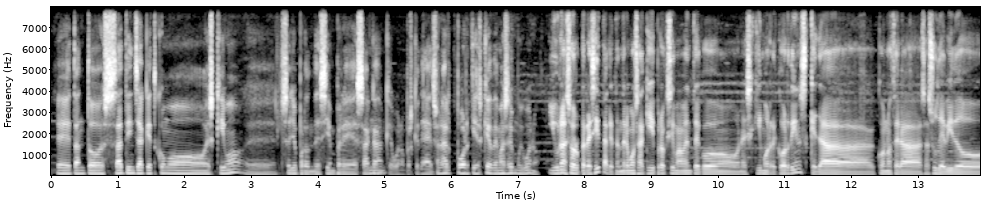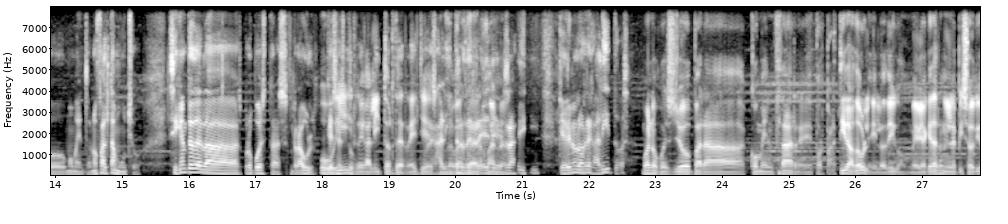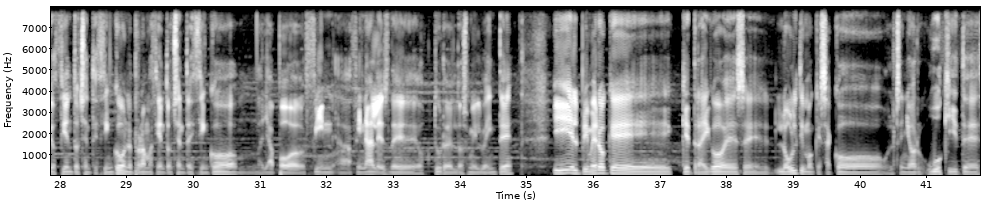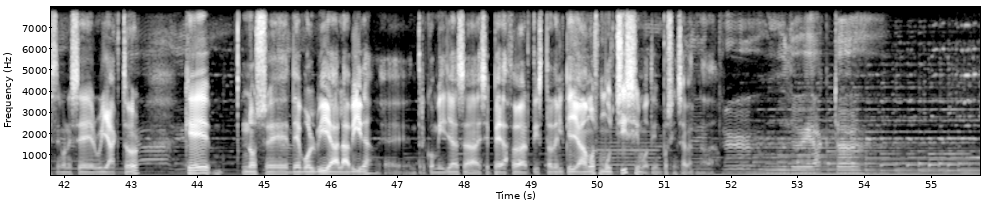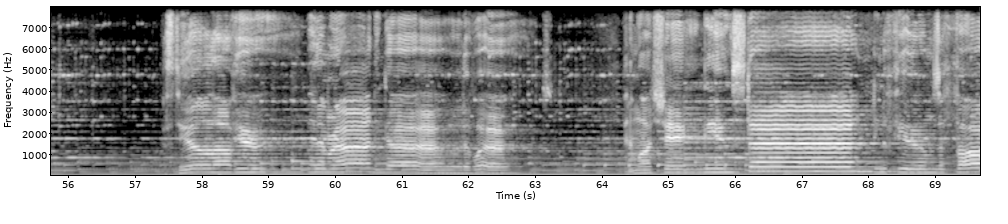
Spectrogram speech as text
eh, tanto Satin Jacket como Esquimo, eh, el sello por donde siempre saca, que bueno, pues que tenía que sonar porque es que además es muy bueno. Y una sorpresita que tendremos aquí próximamente con Esquimo Recordings, que ya conocerás a su debido momento. No falta mucho. Siguiente de las propuestas, Raúl. ¿Qué es Uy, esto? regalitos de Reyes. regalitos de Reyes. Ahí, que vienen los regalitos. Bueno, pues yo para comenzar eh, por partida doble, y lo digo, me voy a quedar en el episodio 185, en el programa 185, mm, allá por fin, a finales de octubre del 2020. Y el primero que, traigo es eh, lo último que sacó el señor Wookit con ese Reactor que nos eh, devolvía a la vida, eh, entre comillas, a ese pedazo de artista del que llevamos muchísimo tiempo sin saber nada. Watching you stand in the fumes of phosphorus.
